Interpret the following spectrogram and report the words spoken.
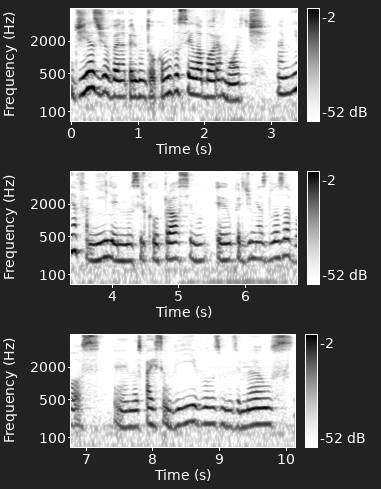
Dias Giovana perguntou como você elabora a morte. Na minha família e no meu círculo próximo, eu perdi minhas duas avós. É, meus pais são vivos, meus irmãos,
